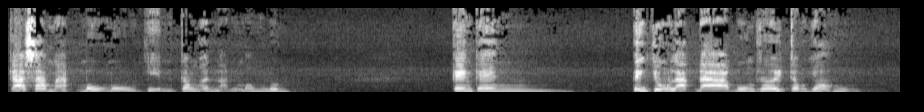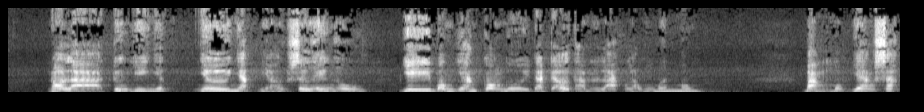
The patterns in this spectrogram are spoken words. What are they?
cả sa mạc mù mù chìm trong hình ảnh mông lung. Kèn kèn, tiếng chuông lạc đà buông rơi trong gió hú. Nó là tướng duy nhất như nhắc nhở sự hiện hữu vì bóng dáng con người đã trở thành lạc lõng mênh mông. Bằng một dáng sắc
